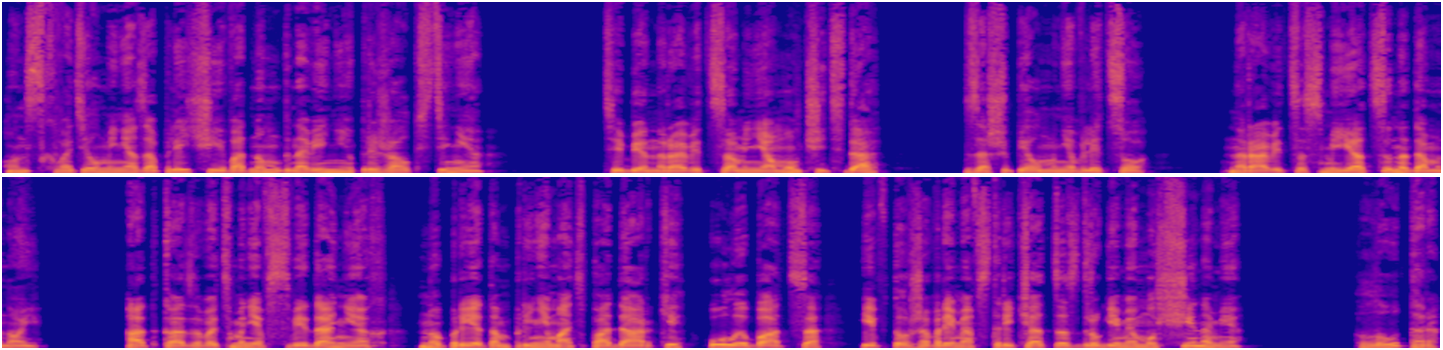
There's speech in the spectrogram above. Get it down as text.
он схватил меня за плечи и в одно мгновение прижал к стене. «Тебе нравится меня мучить, да?» — зашипел мне в лицо. «Нравится смеяться надо мной? Отказывать мне в свиданиях, но при этом принимать подарки, улыбаться и в то же время встречаться с другими мужчинами?» «Лутер...»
